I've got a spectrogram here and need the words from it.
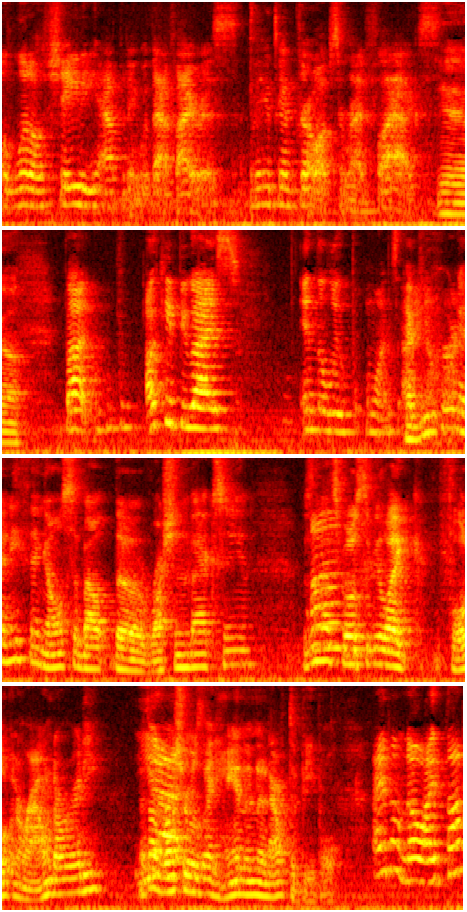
a little shady happening with that virus. I think it's going to throw up some red flags. Yeah. But I'll keep you guys in the loop once I Have you heard more. anything else about the Russian vaccine? Isn't that Um, supposed to be like floating around already? I thought Yeah. Russia was like handing it out to people. I don't know. I thought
